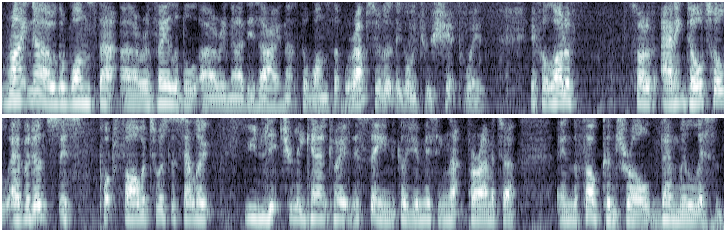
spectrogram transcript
Right now, the ones that are available are in our design. That's the ones that we're absolutely going to ship with. If a lot of sort of anecdotal evidence is put forward to us to say, look, you literally can't create this scene because you're missing that parameter in the fog control, then we'll listen.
